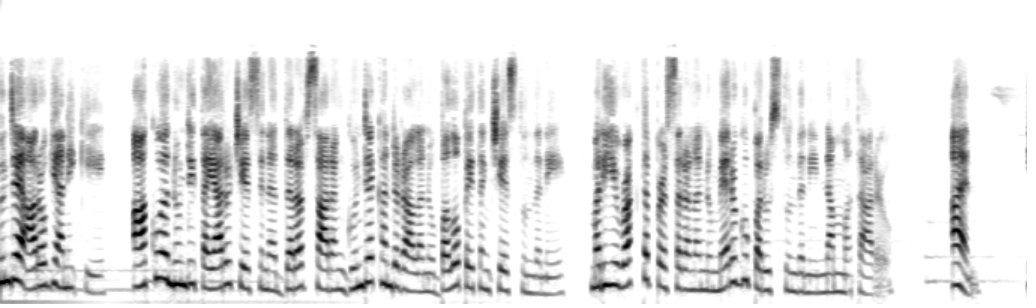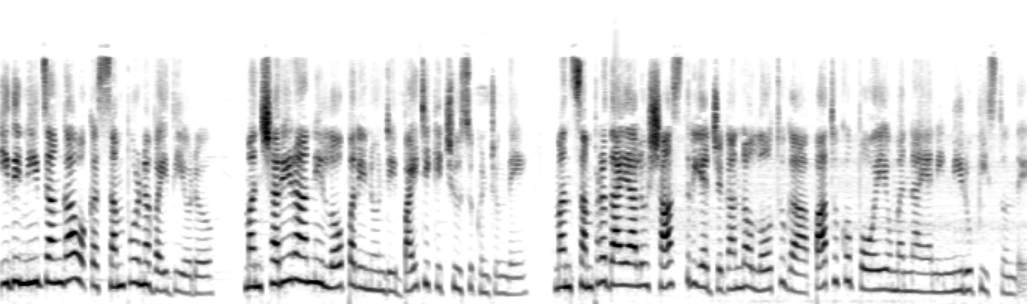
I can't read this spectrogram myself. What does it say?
గుండె ఆరోగ్యానికి ఆకుల నుండి తయారు చేసిన దరవ్సారం గుండె కండరాలను బలోపేతం చేస్తుందని మరియు రక్త ప్రసరణను మెరుగుపరుస్తుందని నమ్ముతారు. అండ్ ఇది నిజంగా ఒక సంపూర్ణ వైద్యుడు. మన శరీరాన్ని లోపలి నుండి బయటికి చూసుకుంటుంది. మన సంప్రదాయాలు శాస్త్రీయ జగన్లో లోతుగా పాతుకుపోయేమన్నాయని నిరూపిస్తుంది.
